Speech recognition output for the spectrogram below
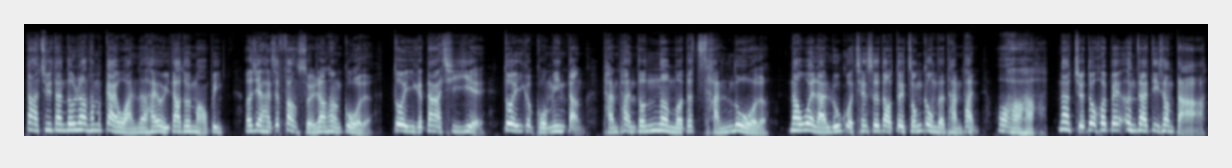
大巨蛋都让他们盖完了，还有一大堆毛病，而且还是放水让他们过的。对一个大企业，对一个国民党谈判都那么的残弱了，那未来如果牵涉到对中共的谈判，哇，那绝对会被摁在地上打。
